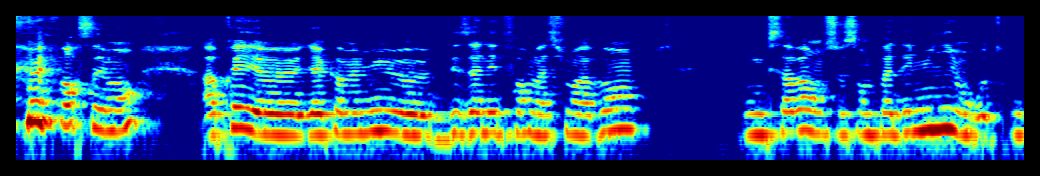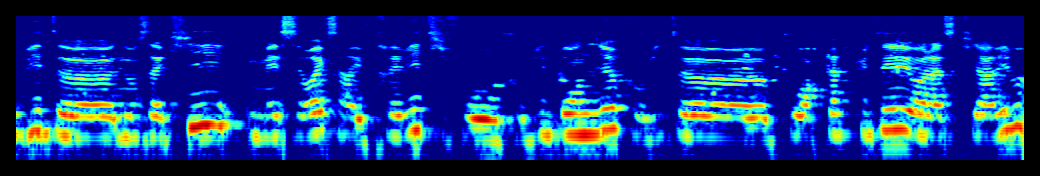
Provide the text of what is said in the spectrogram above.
forcément. Après, il y a quand même eu des années de formation avant. Donc ça va, on se sent pas démuni, on retrouve vite nos acquis, mais c'est vrai que ça arrive très vite, il faut, vite grandir, il faut vite pouvoir percuter voilà, ce qui arrive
